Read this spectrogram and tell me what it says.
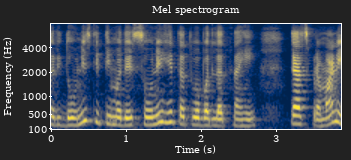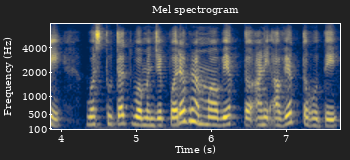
तरी दोन्ही स्थितीमध्ये सोने हे तत्व बदलत नाही. त्याचप्रमाणे वस्तुतत्व म्हणजे परब्रह्म व्यक्त आणि अव्यक्त होते.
